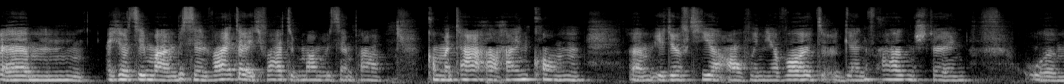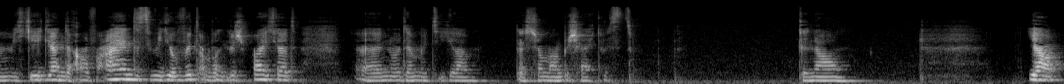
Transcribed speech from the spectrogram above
Ähm, ich erzähle mal ein bisschen weiter. Ich warte mal, bis ein paar Kommentare reinkommen. Ähm, ihr dürft hier auch, wenn ihr wollt, gerne Fragen stellen. Ähm, ich gehe gerne darauf ein. Das Video wird aber gespeichert. Äh, nur damit ihr das schon mal Bescheid wisst. Genau. Ja.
